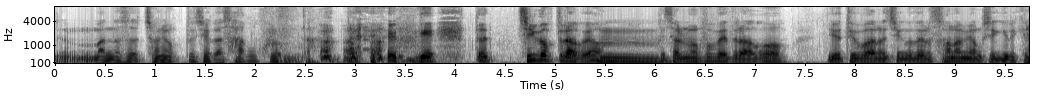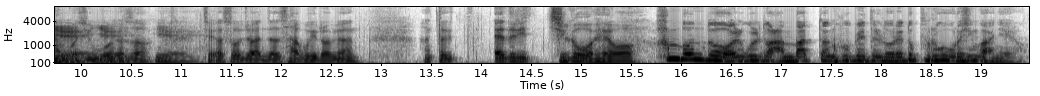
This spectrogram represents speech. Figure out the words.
좀 만나서 저녁도 제가 사고 그럽니다. 네. 그게 또 즐겁더라고요. 음. 그 젊은 후배들하고 유튜브 하는 친구들 서너 명씩 이렇게 예, 한 번씩 예, 모여서 예. 제가 소주 한 잔 사고 이러면 또 애들이 즐거워해요. 한 번도 얼굴도 안 봤던 후배들 노래도 부르고 그러신 거 아니에요?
